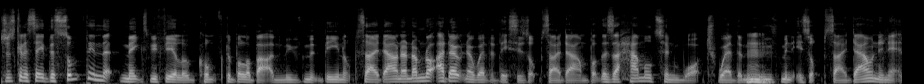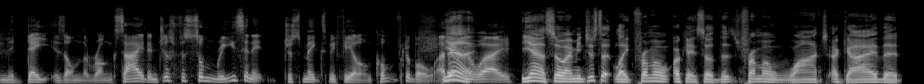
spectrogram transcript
Just gonna say, there's something that makes me feel uncomfortable about a movement being upside down, and I'm not. I don't know whether this is upside down, but there's a Hamilton watch where the Hmm. movement is upside down in it, and the date is on the wrong side, and just for some reason, it just makes me feel uncomfortable. I Yeah. don't know why. Yeah, so I mean, just uh, like from a okay, so this from a watch, a guy that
